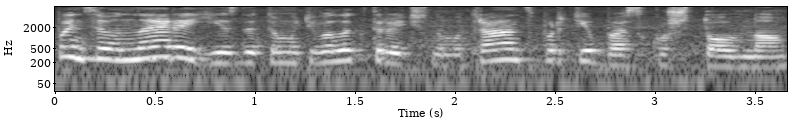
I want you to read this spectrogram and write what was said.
Пенсіонери їздитимуть в електричному транспорті безкоштовно.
